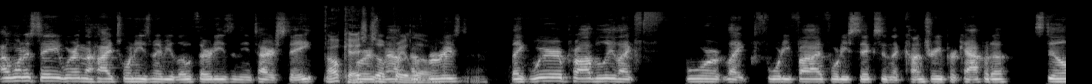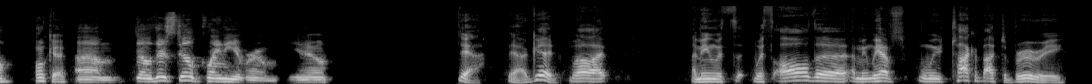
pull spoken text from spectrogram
I want to say we're in the high 20s, maybe low 30s in the entire state. okay, still amount pretty low. breweries- Yeah. Like we're probably like four, like 45, 46 in the country per capita still. Okay. Um, so there's still plenty of room, you know. Yeah. Yeah, good. Well, I, I mean, with with all the, I mean, we have when we talk about the brewery,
